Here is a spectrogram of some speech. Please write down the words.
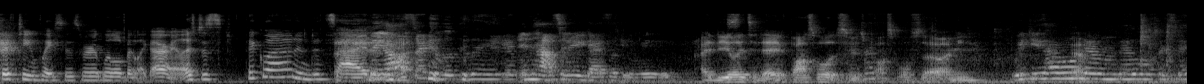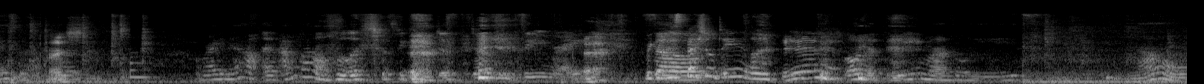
15 places, we're a little bit like, all right, let's just pick one and decide. They all start to look good. And how soon are you guys looking to move? Ideally today, if possible, as soon as possible. So I mean, We do have one Yeah. of them available for today, so. nice. Right now, and I'm gonna look just because it just doesn't seem right. we got a special deal. Yeah. On the three month lease, no,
